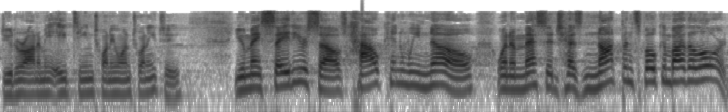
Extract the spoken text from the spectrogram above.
Deuteronomy 18 21 22. You may say to yourselves, How can we know when a message has not been spoken by the Lord?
